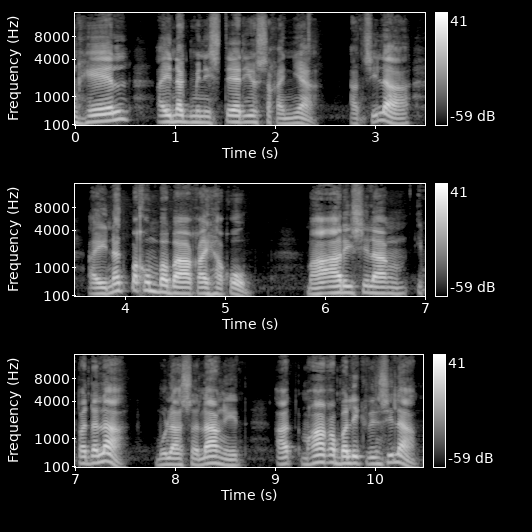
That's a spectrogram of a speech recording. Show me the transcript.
anghel ay nagministeryo sa kanya at sila ay nagpakumbaba kay Jacob. Maaari silang ipadala mula sa langit at makakabalik rin sila.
